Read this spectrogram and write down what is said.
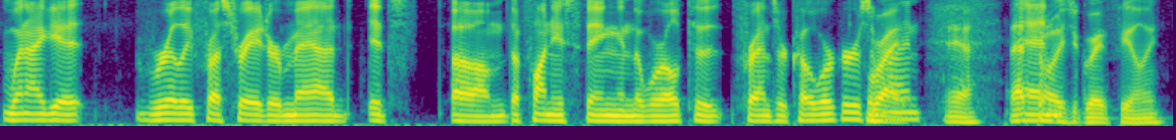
when I get really frustrated or mad, it's um, the funniest thing in the world to friends or coworkers of Right. mine. Yeah. That's And- always a great feeling.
